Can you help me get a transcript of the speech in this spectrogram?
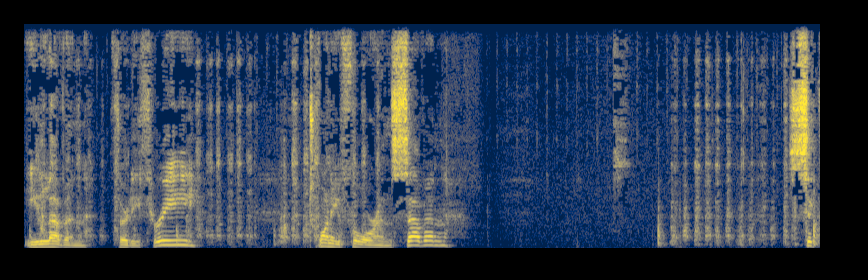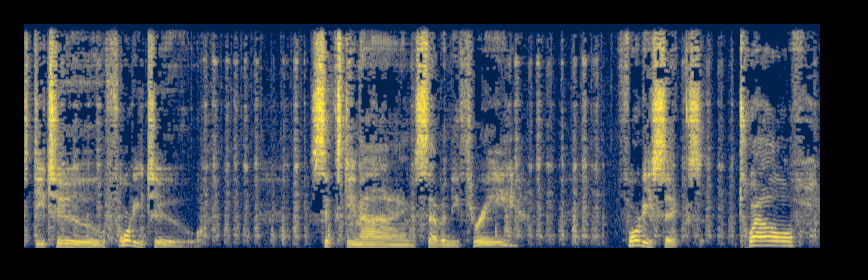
1133, 24 and 7, 62 42, 69 73, 46 12,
